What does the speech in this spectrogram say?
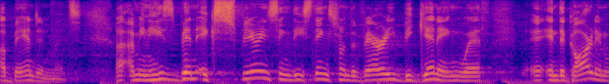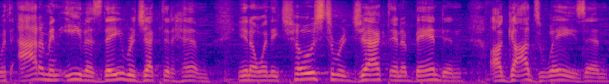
abandonment. I mean, He's been experiencing these things from the very beginning with in the garden with Adam and Eve as they rejected him. You know, when they chose to reject and abandon uh, God's ways. And,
